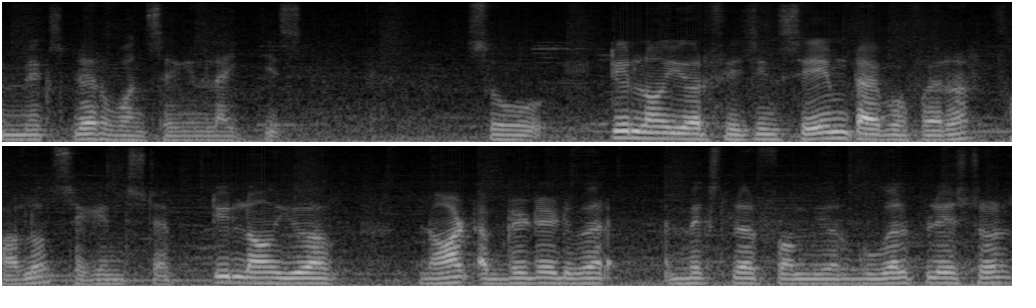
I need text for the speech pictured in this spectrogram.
mx player once again like this so till now you are facing same type of error. Follow second step. Till now you have not updated your mx player from your google play store.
